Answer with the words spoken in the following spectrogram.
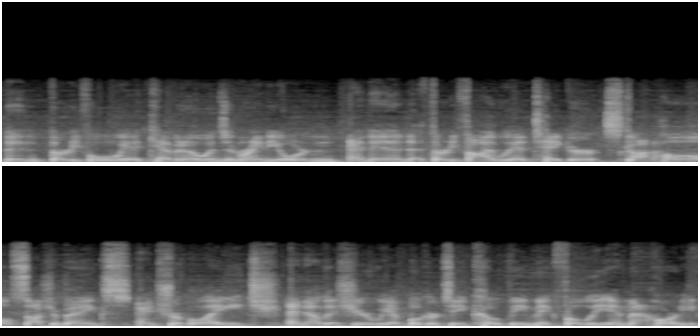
Then 34, we had Kevin Owens and Randy Orton. And then 35, we had Taker, Scott Hall, Sasha Banks, and Triple H. And now this year, we have Booker T, Kofi, Mick Foley, and Matt Hardy.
